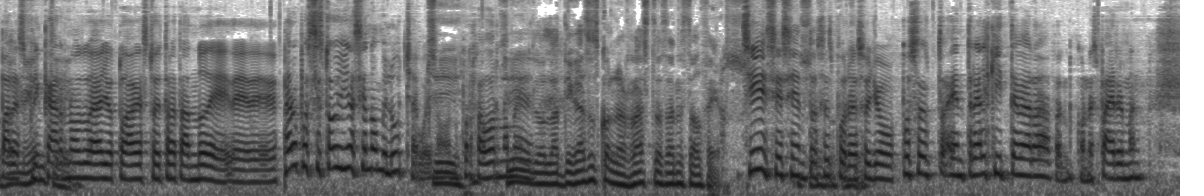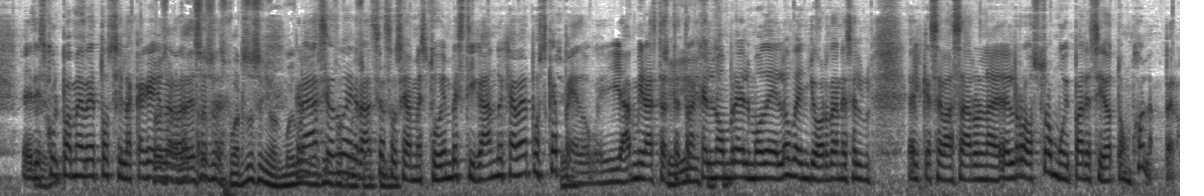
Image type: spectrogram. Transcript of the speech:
Para explicarnos, güey. Yo todavía estoy tratando de, Pero pues estoy haciendo mi lucha, güey. por favor, no me... los latigazos con las rastas han estado feos. Sí, sí, sí. Entonces por eso yo... Pues entré al quite, ¿verdad? Con Spider-Man. Eh, discúlpame, Beto, si la cagué, pues ¿verdad? agradezco su esfuerzo, señor. Muy Gracias, güey. Gracias. O sea, me estuve investigando y dije, a ver, pues qué pedo, güey. Y ya, mira, hasta te traje el nombre del modelo. Ben Jordan es el, el que se basaron el rostro. Muy parecido a Tom Holland pero.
